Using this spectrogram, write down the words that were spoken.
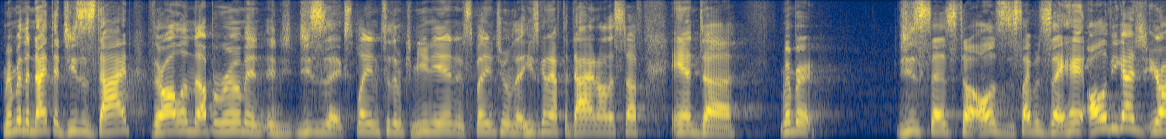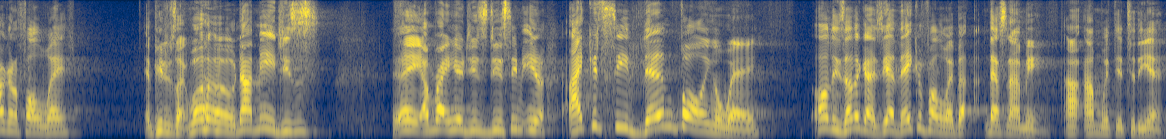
Remember the night that Jesus died? They're all in the upper room, and, and Jesus is explaining to them communion explaining to them that he's gonna have to die and all this stuff. And uh, remember, Jesus says to all his disciples, say, hey, all of you guys, you're all gonna fall away. And Peter's like, whoa, not me, Jesus. Hey, I'm right here, Jesus. Do you see me? You know, I could see them falling away. All these other guys, yeah, they can fall away, but that's not me. I, am with you to the end.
